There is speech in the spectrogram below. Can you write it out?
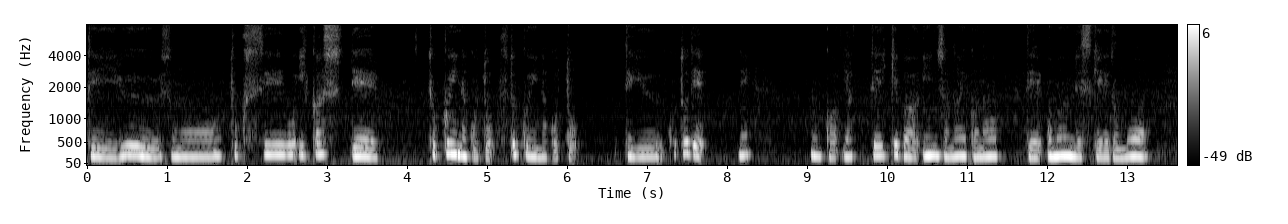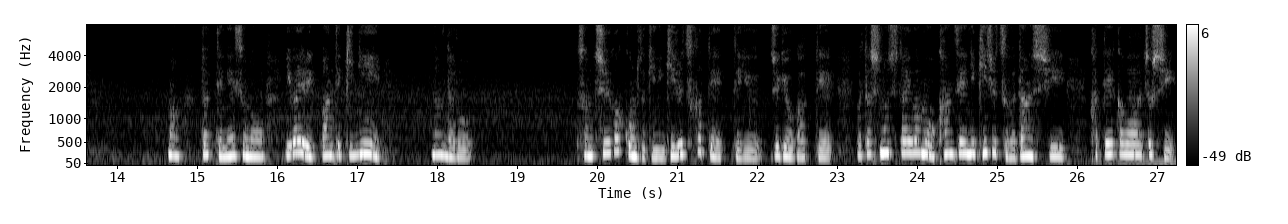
ているその特性を生かして得意なこと不得意なことっていうことでねなんかやっていけばいいんじゃないかなって思うんですけれどもまあだってねそのいわゆる一般的に何だろうその中学校の時に技術課程っていう授業があって私の時代はもう完全に技術は男子家庭科は女子。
